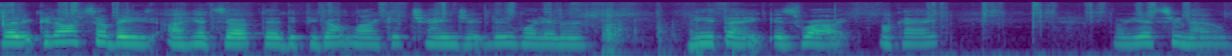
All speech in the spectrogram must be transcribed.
But it could also be a heads up that if you don't like it, change it. Do whatever you think is right. Okay? So yes or no.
